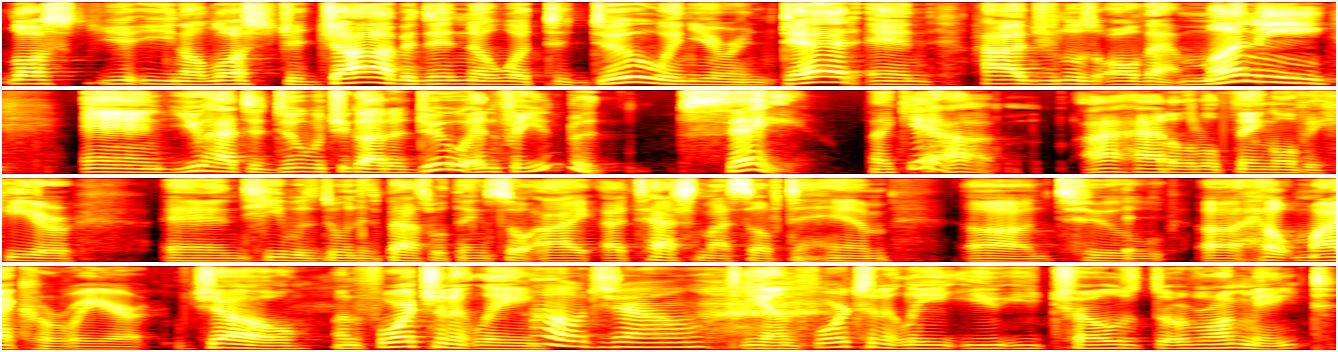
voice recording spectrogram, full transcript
lost you, you know lost your job and didn't know what to do and you're in debt and how'd you lose all that money and you had to do what you got to do and for you to say like yeah I, I had a little thing over here and he was doing his basketball thing so I attached myself to him uh, to uh, help my career. Joe, unfortunately, Oh, Joe. yeah, unfortunately, you you chose the wrong mate,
